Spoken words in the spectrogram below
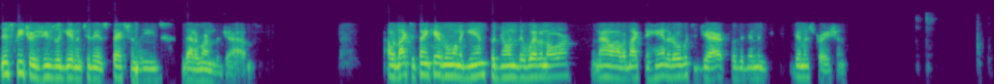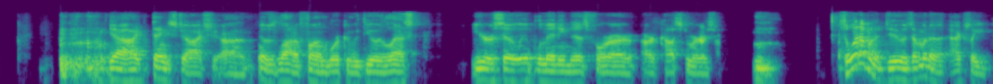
This feature is usually given to the inspection leads that are running the job. I would like to thank everyone again for joining the webinar. Now I would like to hand it over to Jared for the dem- demonstration. Yeah, hi. Thanks, Josh. Uh, it was a lot of fun working with you the last year or so implementing this for our, our customers. So what I'm going to do is I'm going to actually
